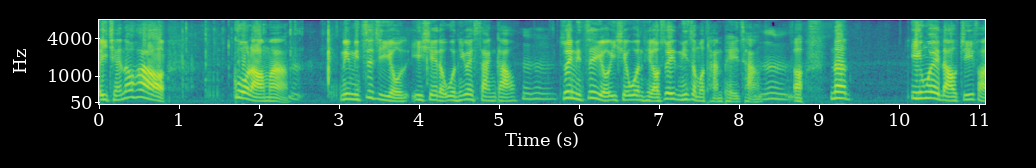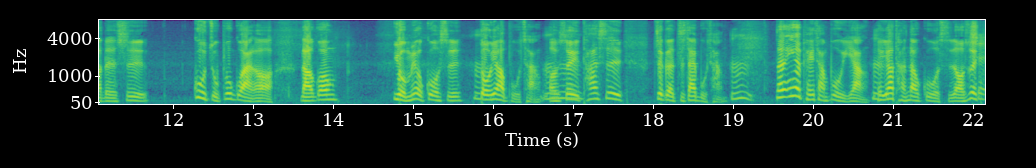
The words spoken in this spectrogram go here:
以前的话哦，过劳嘛，你你自己有一些的问题，因为三高，嗯哼，所以你自己有一些问题哦，所以你怎么谈赔偿？嗯。哦，那。因为劳基法的是，雇主不管哦，老公有没有过失都要补偿、嗯、哦，所以他是这个只在补偿。嗯，那因为赔偿不一样，嗯、要谈到过失哦，所以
